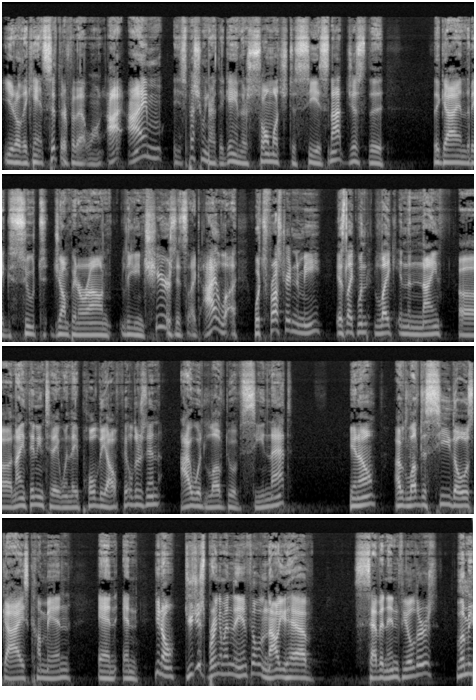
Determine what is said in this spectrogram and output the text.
You know, they can't sit there for that long. I, I'm especially when you're at the game. There's so much to see. It's not just the the guy in the big suit jumping around leading cheers. It's like I. Lo- what's frustrating to me is like when like in the ninth uh, ninth inning today when they pulled the outfielders in. I would love to have seen that. You know, I would love to see those guys come in and and you know, do you just bring them into the infield and now you have seven infielders? Let me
